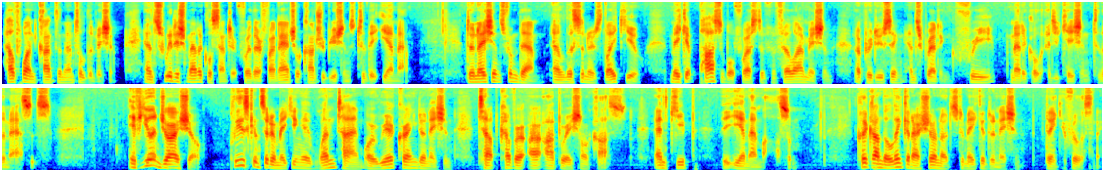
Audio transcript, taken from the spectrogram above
Health One Continental Division, and Swedish Medical Center for their financial contributions to the EMM. Donations from them and listeners like you make it possible for us to fulfill our mission of producing and spreading free medical education to the masses. If you enjoy our show, please consider making a one time or recurring donation to help cover our operational costs and keep the EMM awesome. Click on the link in our show notes to make a donation. Thank you for listening.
